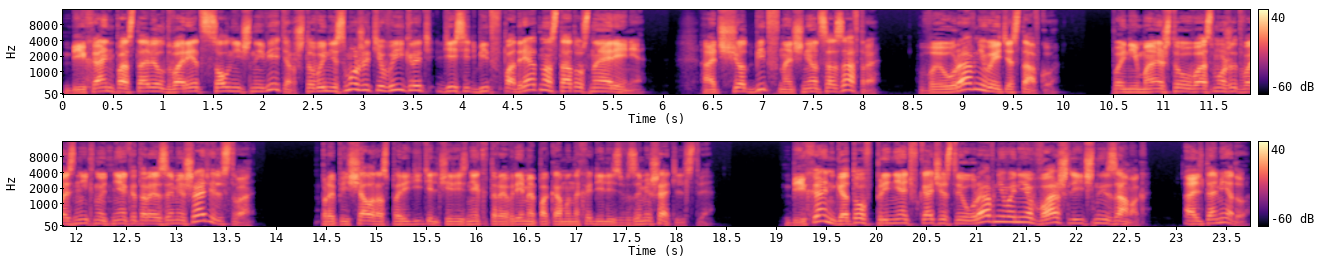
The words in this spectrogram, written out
Бихань поставил дворец «Солнечный ветер», что вы не сможете выиграть 10 битв подряд на статусной арене. Отсчет битв начнется завтра. Вы уравниваете ставку? Понимая, что у вас может возникнуть некоторое замешательство, пропищал распорядитель через некоторое время, пока мы находились в замешательстве. Бихань готов принять в качестве уравнивания ваш личный замок, Альтамеду.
